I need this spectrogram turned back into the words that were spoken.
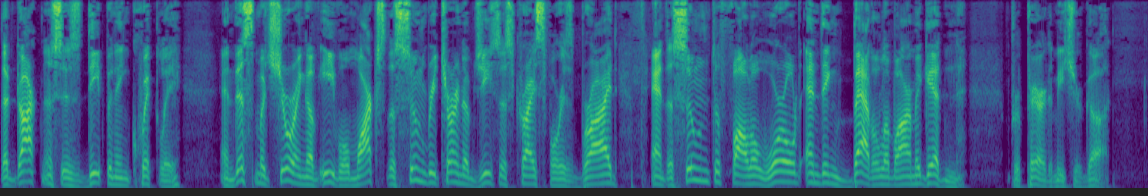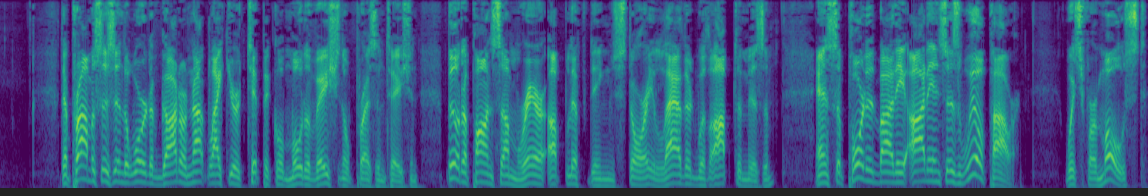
The darkness is deepening quickly and this maturing of evil marks the soon return of Jesus Christ for his bride and the soon to follow world ending battle of Armageddon. Prepare to meet your God. The promises in the Word of God are not like your typical motivational presentation, built upon some rare uplifting story lathered with optimism and supported by the audience's willpower, which for most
